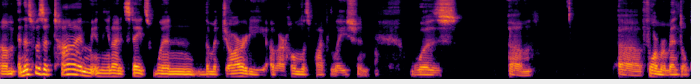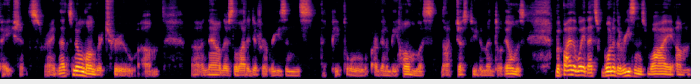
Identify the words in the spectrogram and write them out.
Um, and this was a time in the United States when the majority of our homeless population was um, uh, former mental patients, right? That's no longer true. Um, uh, now there's a lot of different reasons that people are going to be homeless, not just due to mental illness. But by the way, that's one of the reasons why um,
